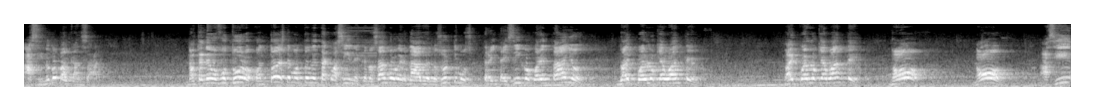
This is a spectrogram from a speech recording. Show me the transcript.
así no nos va a alcanzar. No tenemos futuro con todo este montón de tacuacines que nos han gobernado en los últimos 35, 40 años. No hay pueblo que aguante. No hay pueblo que aguante. No, no. Así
